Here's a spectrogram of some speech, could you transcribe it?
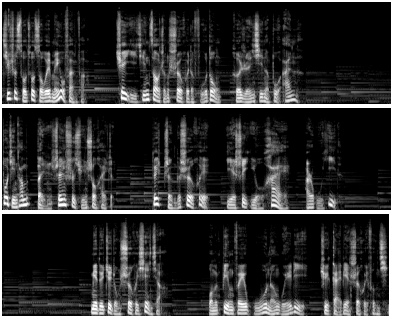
其实所作所为没有犯法，却已经造成社会的浮动和人心的不安了。不仅他们本身是群受害者，对整个社会也是有害而无益的。面对这种社会现象，我们并非无能为力去改变社会风气。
